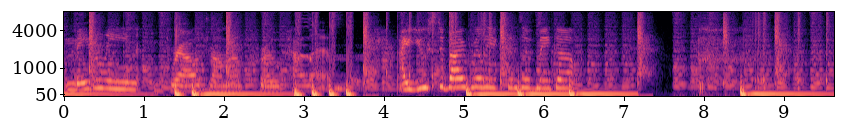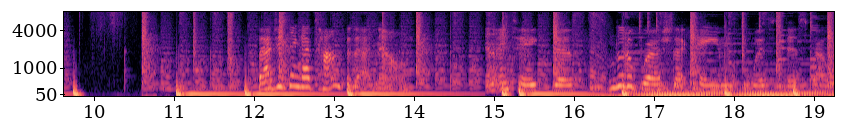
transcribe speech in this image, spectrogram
Maybelline Brow Drama Pro Palette. I used to buy really expensive makeup. But I just ain't got time for that now. And I take this little brush that came with this palette.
